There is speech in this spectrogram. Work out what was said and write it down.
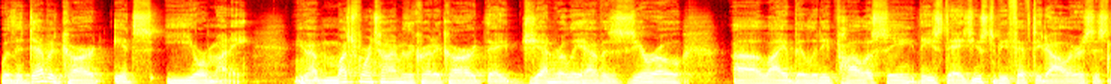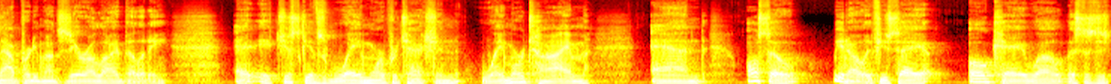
With a debit card, it's your money. You have much more time with a credit card. They generally have a zero uh, liability policy. These days used to be $50. It's now pretty much zero liability. Uh, It just gives way more protection, way more time. And also, you know, if you say, okay, well, this is a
